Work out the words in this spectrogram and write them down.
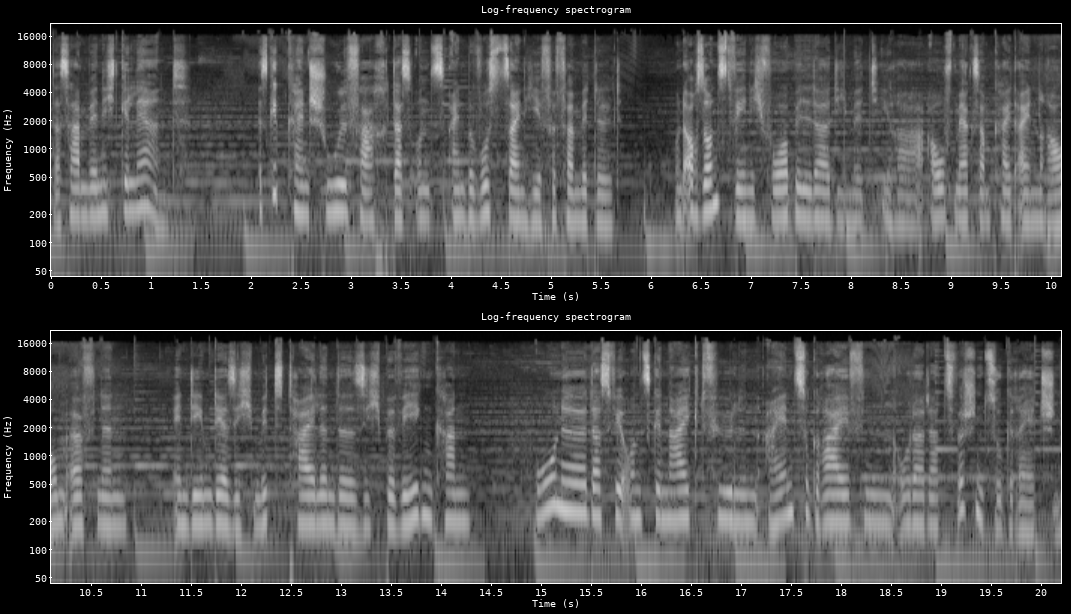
das haben wir nicht gelernt. Es gibt kein Schulfach, das uns ein Bewusstsein hierfür vermittelt und auch sonst wenig Vorbilder, die mit ihrer Aufmerksamkeit einen Raum öffnen, in dem der sich Mitteilende sich bewegen kann, ohne dass wir uns geneigt fühlen, einzugreifen oder dazwischen zu grätschen.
